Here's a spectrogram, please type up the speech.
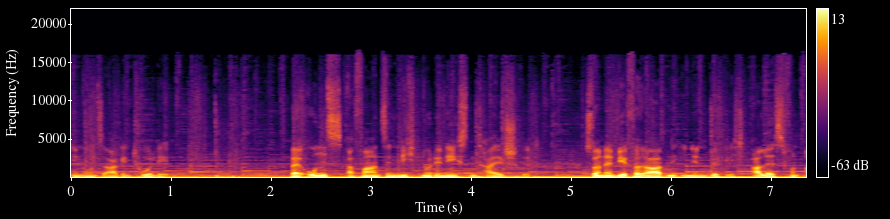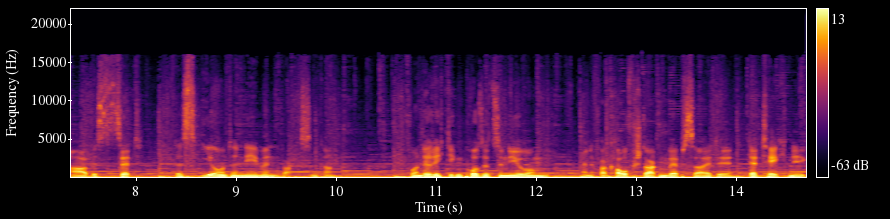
in unser Agenturleben. Bei uns erfahren Sie nicht nur den nächsten Teilschritt, sondern wir verraten Ihnen wirklich alles von A bis Z, dass Ihr Unternehmen wachsen kann. Von der richtigen Positionierung, einer verkaufsstarken Webseite, der Technik,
